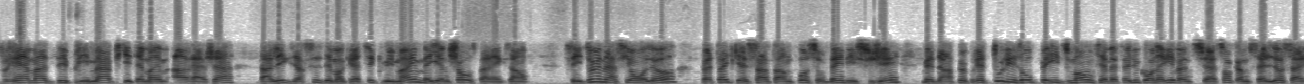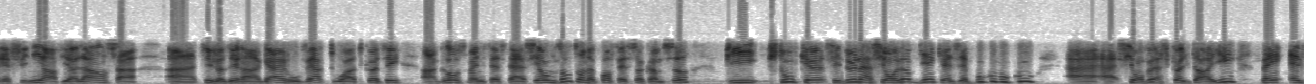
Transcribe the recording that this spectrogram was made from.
vraiment déprimant, puis qui était même enrageant dans l'exercice démocratique lui-même. Mais il y a une chose, par exemple. Ces deux nations-là, peut-être qu'elles s'entendent pas sur bien des sujets, mais dans à peu près tous les autres pays du monde, s'il avait fallu qu'on arrive à une situation comme celle-là, ça aurait fini en violence, en, en tu sais, je veux dire, en guerre ouverte ou en tout cas, tu sais, en grosse manifestation. Nous autres, on n'a pas fait ça comme ça. Puis je trouve que ces deux nations-là, bien qu'elles aient beaucoup, beaucoup à, si on veut, à se coltailler, ben elles,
